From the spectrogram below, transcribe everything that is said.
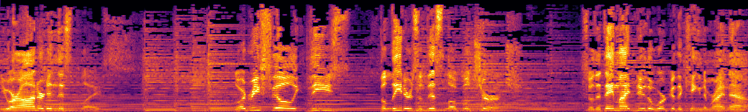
You are honored in this place. Lord, refill these, the leaders of this local church, so that they might do the work of the kingdom right now.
